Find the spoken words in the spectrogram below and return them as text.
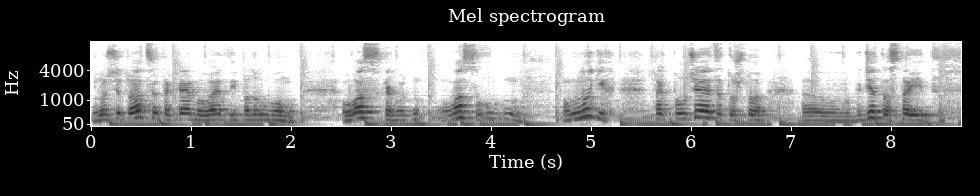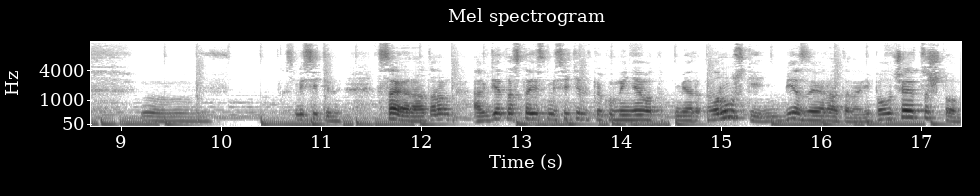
Но ситуация такая бывает и по-другому. У вас, как вот, у вас у, многих так получается то, что э, где-то стоит э, смеситель с аэратором, а где-то стоит смеситель, как у меня, вот, например, русский, без аэратора. И получается что?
